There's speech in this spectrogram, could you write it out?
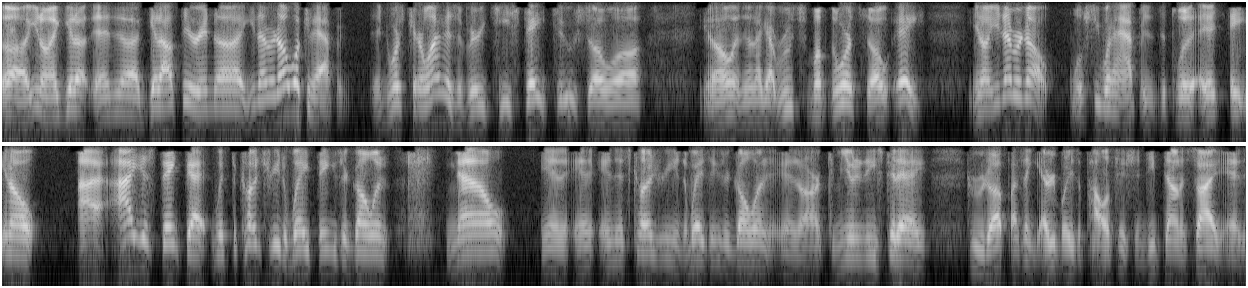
Uh, you know, I get out and uh, get out there, and uh, you never know what could happen. And North Carolina is a very key state too, so uh, you know, and then I got roots from up north. So hey, you know, you never know. We'll see what happens. The politi- it, it, you know, I I just think that with the country, the way things are going now in, in in this country, and the way things are going in our communities today, screwed up. I think everybody's a politician deep down inside, and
